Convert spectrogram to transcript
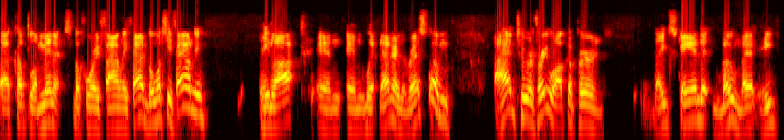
a couple of minutes before he finally found. Him. But once he found him, he locked and and went down there. The rest of them, I had two or three walk up here and they scanned it and boom, they he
